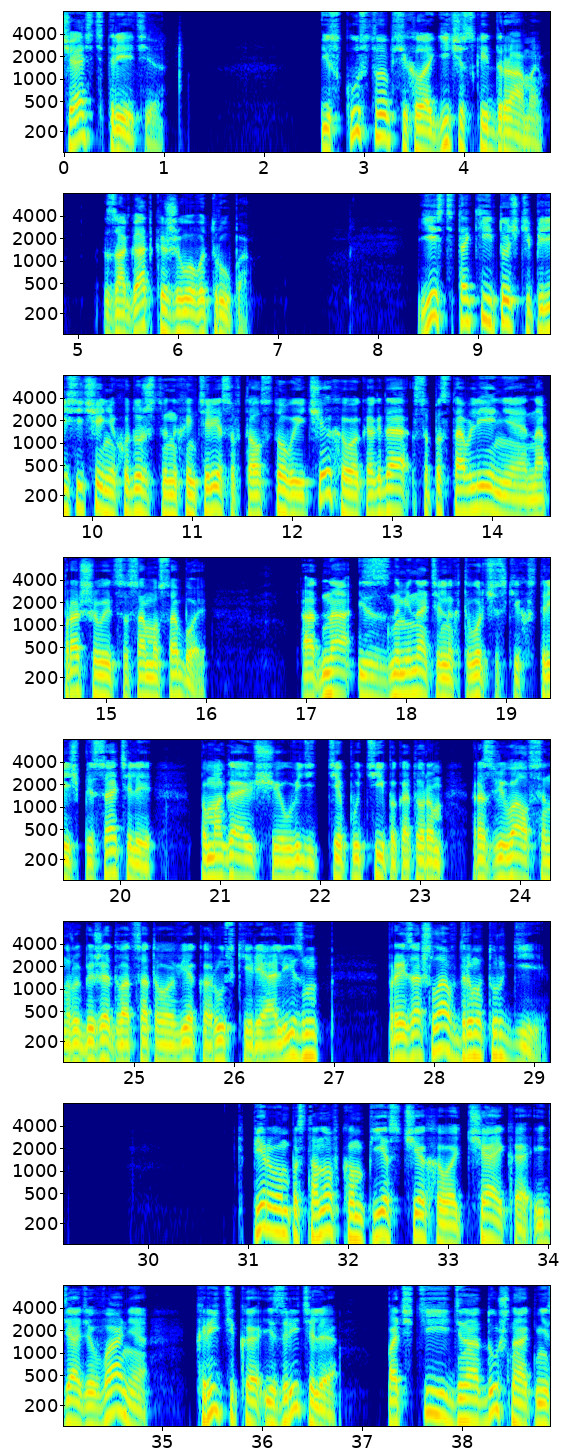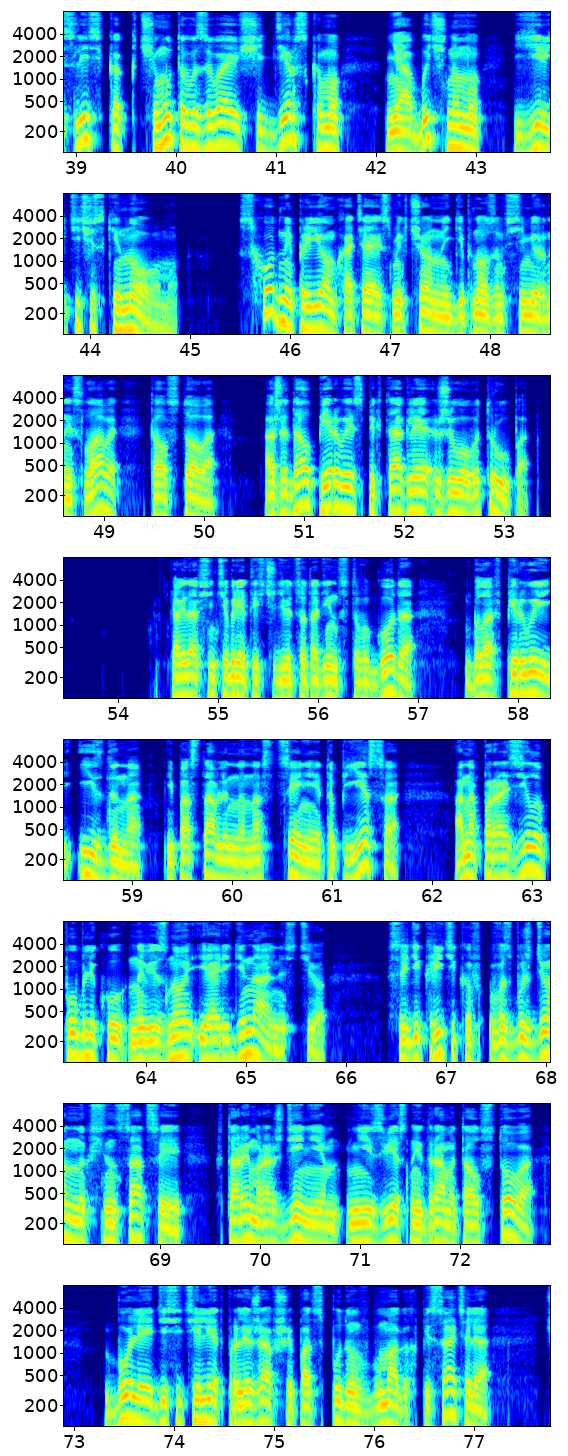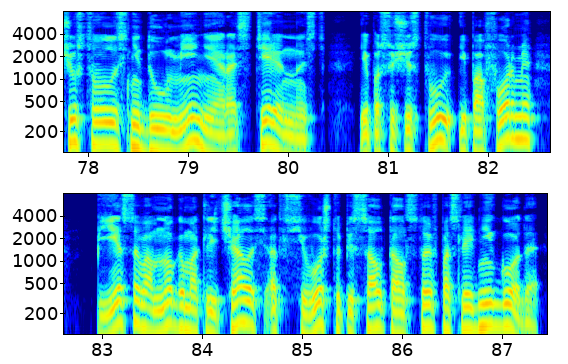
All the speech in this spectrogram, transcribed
Часть третья. Искусство психологической драмы. Загадка живого трупа. Есть такие точки пересечения художественных интересов Толстого и Чехова, когда сопоставление напрашивается само собой. Одна из знаменательных творческих встреч писателей, помогающая увидеть те пути, по которым развивался на рубеже XX века русский реализм, произошла в драматургии. К первым постановкам пьес Чехова «Чайка» и «Дядя Ваня» критика и зрители почти единодушно отнеслись как к чему-то вызывающе дерзкому, необычному, еретически новому. Сходный прием, хотя и смягченный гипнозом всемирной славы Толстого, ожидал первые спектакли «Живого трупа». Когда в сентябре 1911 года была впервые издана и поставлена на сцене эта пьеса, она поразила публику новизной и оригинальностью. Среди критиков, возбужденных сенсацией, вторым рождением неизвестной драмы Толстого, более десяти лет пролежавшей под спудом в бумагах писателя, чувствовалось недоумение, растерянность, и по существу, и по форме – Пьеса во многом отличалась от всего, что писал Толстой в последние годы.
